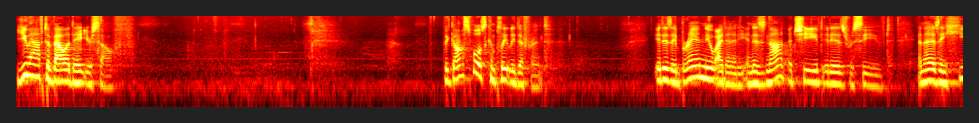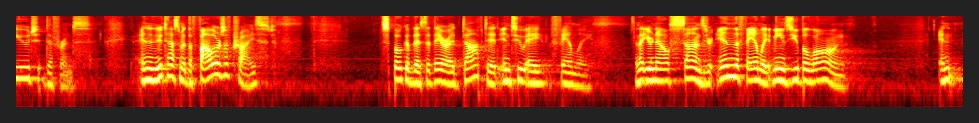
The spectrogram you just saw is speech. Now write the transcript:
you have to validate yourself. The gospel is completely different. It is a brand new identity and is not achieved, it is received. And that is a huge difference. In the New Testament, the followers of Christ spoke of this that they are adopted into a family and that you're now sons. You're in the family. It means you belong. And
